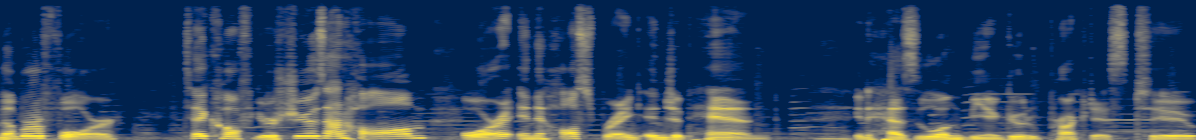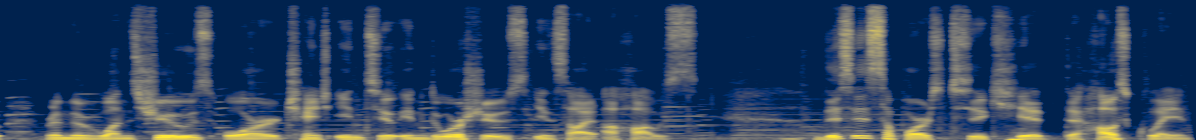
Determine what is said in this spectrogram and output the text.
Number 4. Take off your shoes at home or in a hot spring in Japan. It has long been a good practice to remove one's shoes or change into indoor shoes inside a house. This is supposed to keep the house clean.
